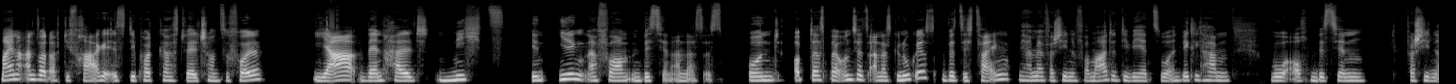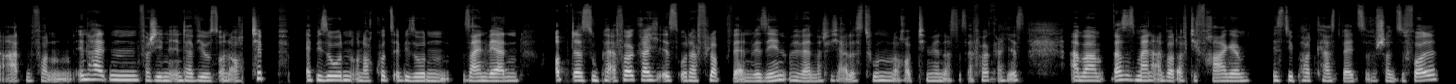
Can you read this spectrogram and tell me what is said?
meine Antwort auf die Frage, ist die Podcast-Welt schon zu voll? Ja, wenn halt nichts in irgendeiner Form ein bisschen anders ist. Und ob das bei uns jetzt anders genug ist, wird sich zeigen. Wir haben ja verschiedene Formate, die wir jetzt so entwickelt haben, wo auch ein bisschen verschiedene Arten von Inhalten, verschiedene Interviews und auch Tipp-Episoden und auch Kurzepisoden sein werden. Ob das super erfolgreich ist oder floppt, werden wir sehen. Wir werden natürlich alles tun und auch optimieren, dass es erfolgreich ist. Aber das ist meine Antwort auf die Frage, ist die Podcast-Welt schon zu voll?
